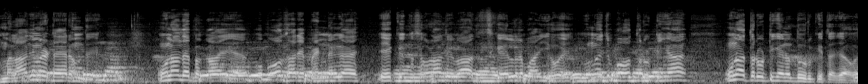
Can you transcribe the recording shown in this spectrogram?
ਮੁਲਾਜ਼ਮ ਰਿਟਾਇਰ ਹੁੰਦੇ, ਉਹਨਾਂ ਦੇ ਬਕਾਏ ਹੈ, ਉਹ ਬਹੁਤ ਸਾਰੇ ਪੈਂਡਿੰਗ ਹੈ। ਇੱਕ ਇੱਕ 16 ਦੇ ਬਾਅਦ ਸਕੇਲ ਰਪਾਈ ਹੋਏ, ਉਹਨਾਂ 'ਚ ਬਹੁਤ ਤਰੁੱਟੀਆਂ ਉਹਨਾਂ ਤਰੁੱਟੀਆਂ ਨੂੰ ਦੂਰ ਕੀਤਾ ਜਾਵੇ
